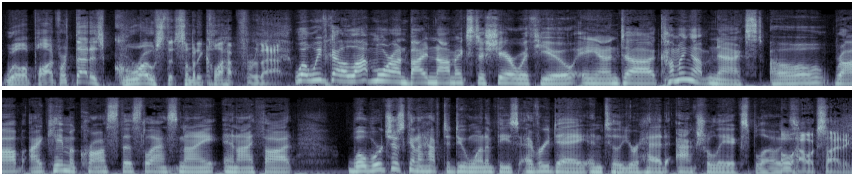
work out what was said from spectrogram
will applaud for it. That is gross that somebody clapped for that. Well, we've got a lot more on Bidenomics to share with you. And uh, coming up next, oh, Rob, I came across this last night and I thought, well, we're just going to have to do one of these every day until your head actually explodes. Oh, how exciting!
